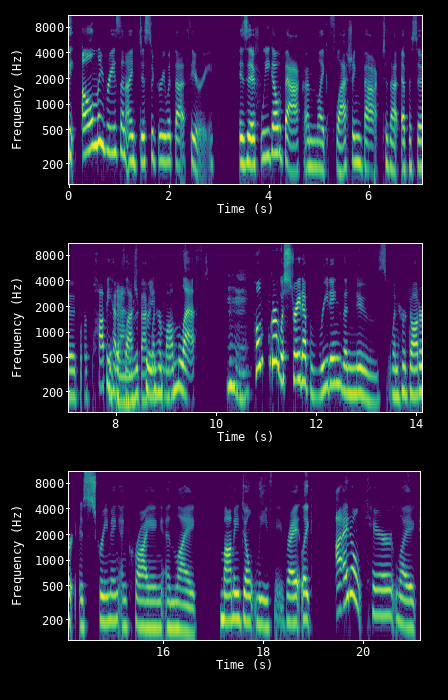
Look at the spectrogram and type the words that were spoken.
The only reason I disagree with that theory is if we go back, I'm like flashing back to that episode where Poppy had a Again, the flashback when her mom left. hmm Homegirl was straight up reading the news when her daughter is screaming and crying and like, Mommy, don't leave me, right? Like, I don't care like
